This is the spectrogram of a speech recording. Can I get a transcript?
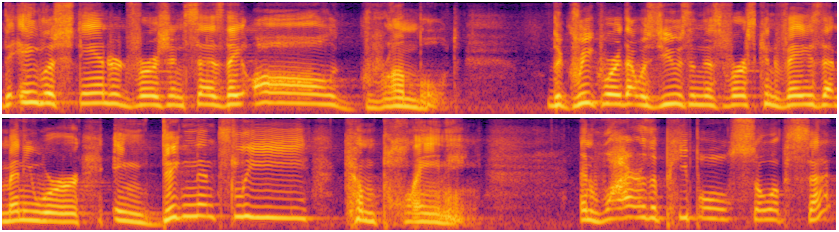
The English Standard Version says they all grumbled. The Greek word that was used in this verse conveys that many were indignantly complaining. And why are the people so upset?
